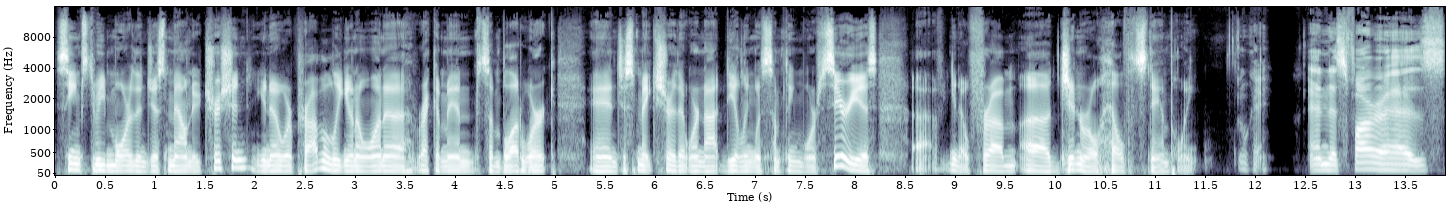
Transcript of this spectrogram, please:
seems to be more than just malnutrition, you know, we're probably going to want to recommend some blood work and just make sure that we're not dealing with something more serious, uh, you know, from a general health standpoint. Okay. And as far as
